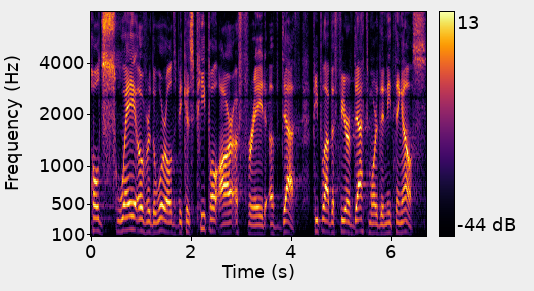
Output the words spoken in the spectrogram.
holds sway over the world because people are afraid of death. People have the fear of death more than anything else.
